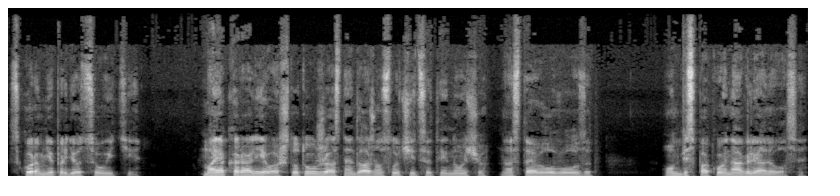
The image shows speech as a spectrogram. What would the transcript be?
Скоро мне придется уйти». «Моя королева, что-то ужасное должно случиться этой ночью», — настаивал Волзет. Он беспокойно оглядывался.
